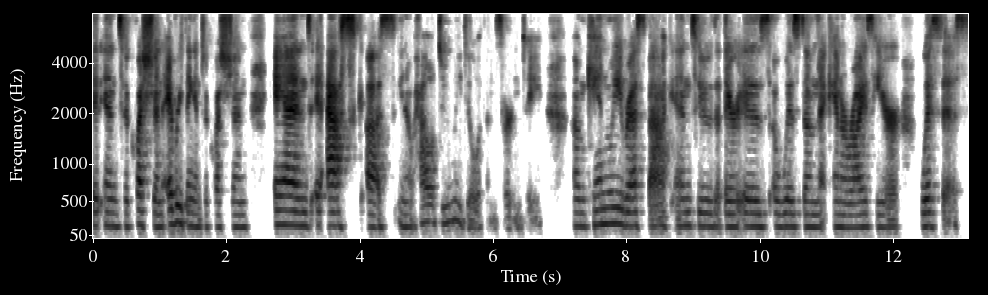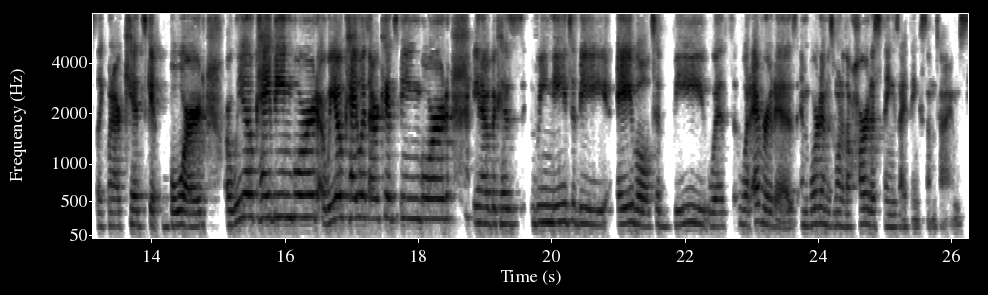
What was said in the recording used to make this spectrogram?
it into question, everything into question, and it asks us, you know, how do we deal with uncertainty? Um, can we rest back into that there is a wisdom that can arise here with this? Like when our kids get bored, are we okay being bored? Are we okay with our kids being bored? You know, because we need to be able to be with whatever it is. And boredom is one of the hardest things, I think, sometimes,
